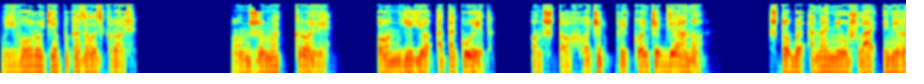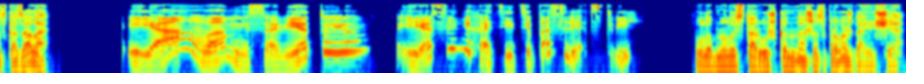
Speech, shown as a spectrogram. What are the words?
В его руке показалась кровь. Он же маг крови. Он ее атакует. Он что, хочет прикончить Диану? Чтобы она не ушла и не рассказала? Я вам не советую, если не хотите последствий. Улыбнулась старушка, наша сопровождающая.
